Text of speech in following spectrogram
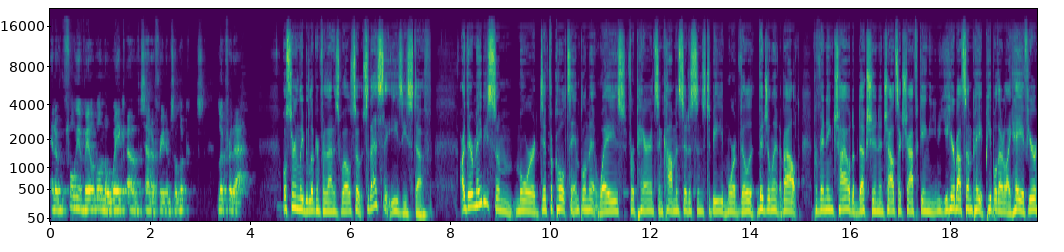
and fully available in the wake of Sound of Freedom. So look, look for that. We'll certainly be looking for that as well. So, so that's the easy stuff. Are there maybe some more difficult to implement ways for parents and common citizens to be more vigilant about preventing child abduction and child sex trafficking? You, you hear about some people that are like, "Hey, if you're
